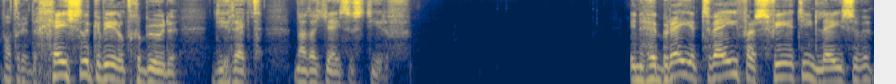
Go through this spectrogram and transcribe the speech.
wat er in de geestelijke wereld gebeurde direct nadat Jezus stierf. In Hebreeën 2, vers 14 lezen we:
